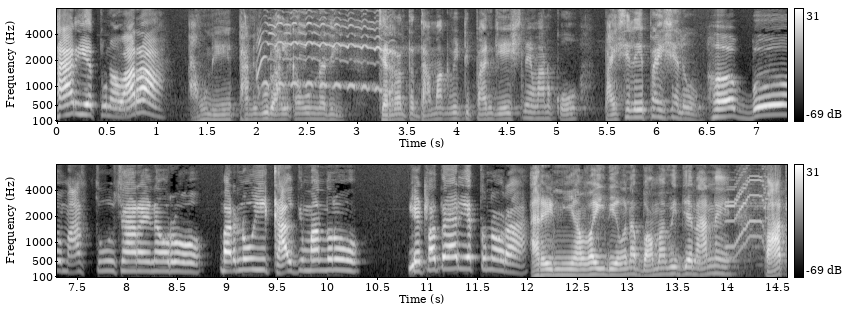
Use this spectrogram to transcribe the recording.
తయారు చేస్తున్నావారా? అవునే పని కూడా అలక ఉన్నది. జర్రంత దమకు పెట్టి పని చేసినావనుకో పైసలే పైసలు. అబ్బో మస్తు హుషారైనవరు. మరి నువ్వు ఈ కల్తీ మందును ఎట్లా తయారు చేస్తున్నావురా? అరే నీ అవ్వ ఇదేమన్నా బొమ్మ విద్య నాన్నే? పాత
